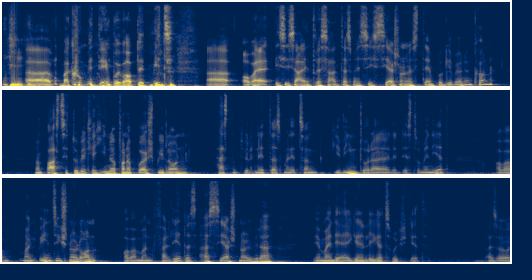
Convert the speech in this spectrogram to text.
äh, man kommt mit Tempo überhaupt nicht mit. Äh, aber es ist auch interessant, dass man sich sehr schnell ans Tempo gewöhnen kann. Man passt sich da wirklich innerhalb von ein paar Spielen an. Heißt natürlich nicht, dass man jetzt dann gewinnt oder das dominiert. aber man gewöhnt sich schnell dran, aber man verliert das auch sehr schnell wieder, wenn man in die eigene Liga zurückgeht. Also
